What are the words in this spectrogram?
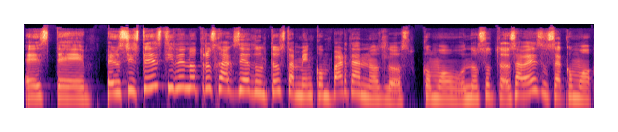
Este, pero si ustedes tienen otros hacks de adultos, también compártanoslos, como nosotros, ¿sabes? O sea, como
